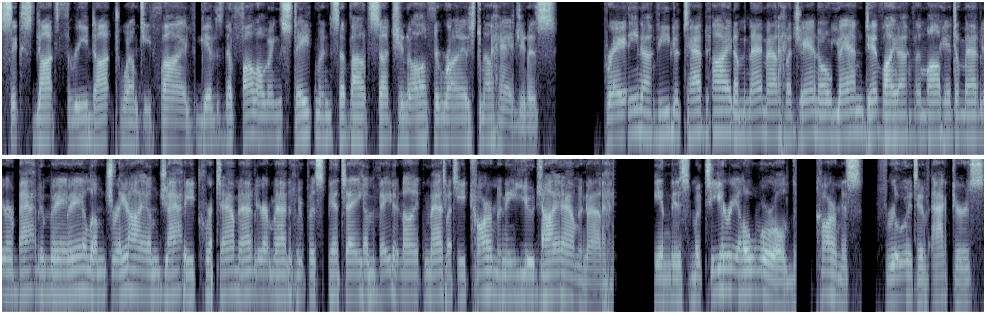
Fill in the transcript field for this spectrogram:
6.3.25 gives the following statements about such an unauthorized Mahajanas. Prayena vidatadhidam namahajano yan divaya vimahitamadir badamayalam trayam jati kratamadir madhupaspitayam vedanite matati karmani ujayamana. In this material world, karmas, fruitive actors,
